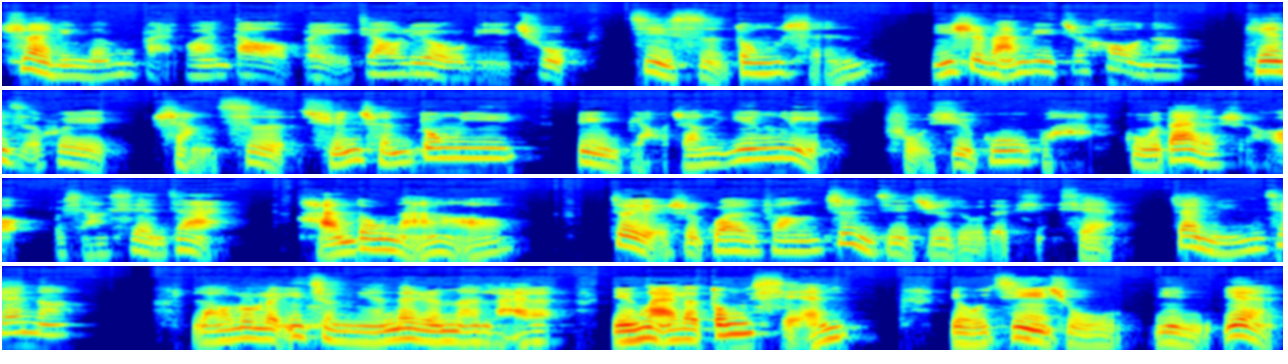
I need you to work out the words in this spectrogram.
率领文武百官到北郊六里处祭祀东神。仪式完毕之后呢，天子会赏赐群臣冬衣，并表彰英烈，抚恤孤寡。古代的时候不像现在寒冬难熬，这也是官方赈济制度的体现。在民间呢，劳碌了一整年的人们来了，迎来了冬闲，有祭祖、饮宴、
